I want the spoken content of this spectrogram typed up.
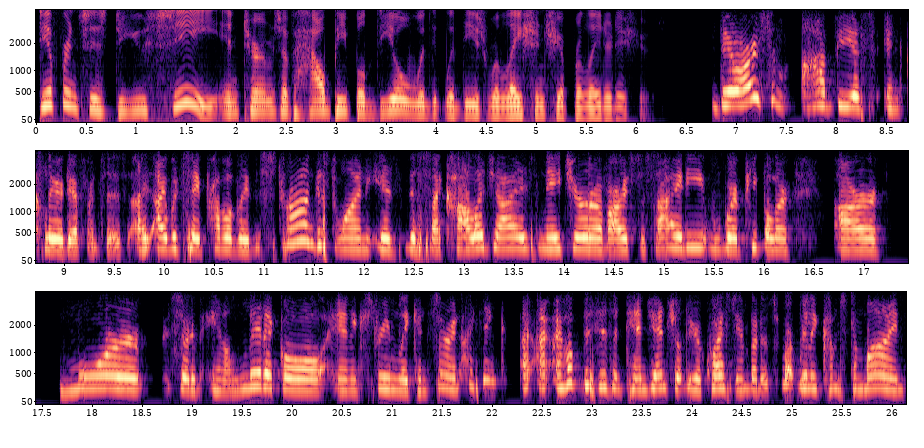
differences do you see in terms of how people deal with with these relationship related issues? There are some obvious and clear differences. I, I, would say probably the strongest one is the psychologized nature of our society, where people are are more sort of analytical and extremely concerned. I think I, I hope this isn't tangential to your question, but it's what really comes to mind.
